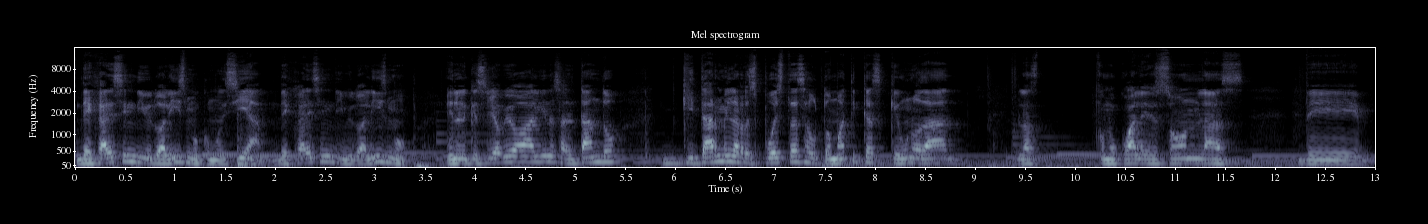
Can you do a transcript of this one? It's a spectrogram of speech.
Dejar ese individualismo, como decía, dejar ese individualismo en el que si yo veo a alguien asaltando, quitarme las respuestas automáticas que uno da, las como cuáles son las de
